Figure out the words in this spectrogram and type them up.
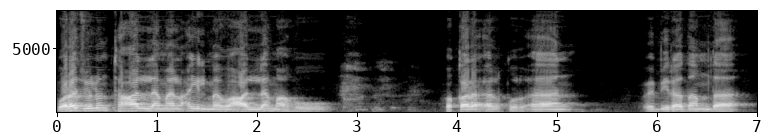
وَرَجُلٌ تَعَلَّمَ الْعِلْمَ وَعَلَّمَهُ وَقَرَأَ الْقُرْآنِ Ve bir adam da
